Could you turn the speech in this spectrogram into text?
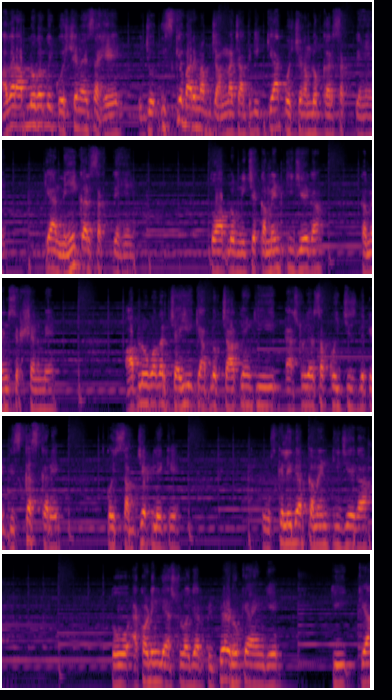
अगर आप लोगों का कोई क्वेश्चन ऐसा है जो इसके बारे में आप जानना चाहते हैं कि क्या क्वेश्चन हम लोग कर सकते हैं क्या नहीं कर सकते हैं तो आप लोग नीचे कमेंट कीजिएगा कमेंट सेक्शन में आप लोग अगर चाहिए कि आप लोग चाहते हैं कि एस्ट्रोलॉजर सब कोई चीज़ लेके डिस्कस करे कोई सब्जेक्ट लेके तो उसके लिए भी आप कमेंट कीजिएगा। तो अकॉर्डिंगली एस्ट्रोलॉजर प्रिपेयर्ड होके आएँगे कि क्या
